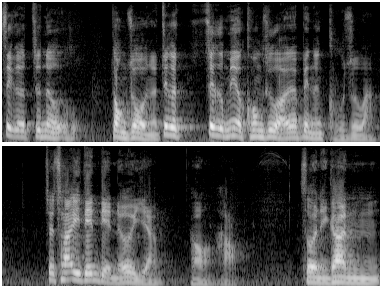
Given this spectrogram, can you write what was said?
这个真的动作呢，这个这个没有控住啊，就变成苦猪啊，就差一点点而已啊，哦好，所以你看。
